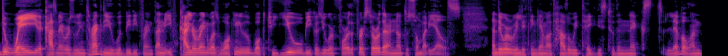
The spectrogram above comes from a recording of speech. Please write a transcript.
the way the cast members would interact with you would be different. And if Kylo Ren was walking, he would walk to you because you were for the First Order and not to somebody else. And they were really thinking about how do we take this to the next level, and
